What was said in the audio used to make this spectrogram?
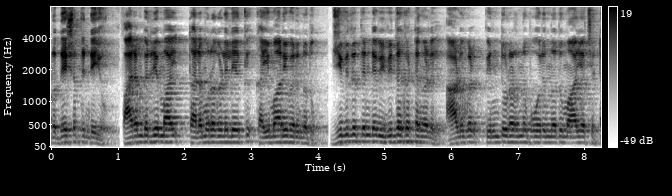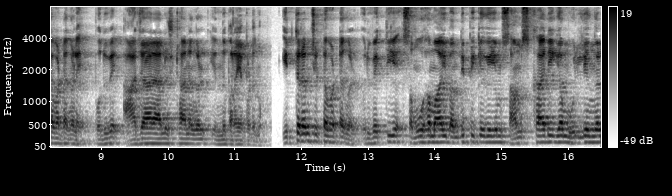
പ്രദേശത്തിന്റെയോ പാരമ്പര്യമായി തലമുറകളിലേക്ക് കൈമാറി വരുന്നതും ജീവിതത്തിന്റെ വിവിധ ഘട്ടങ്ങളിൽ ആളുകൾ പിന്തുടർന്നു പോരുന്നതുമായ ചിട്ടവട്ടങ്ങളെ പൊതുവെ ആചാരാനുഷ്ഠാനങ്ങൾ എന്ന് പറയപ്പെടുന്നു. ഇത്തരം ചിട്ടവട്ടങ്ങൾ ഒരു വ്യക്തിയെ സമൂഹമായി ബന്ധിപ്പിക്കുകയും സാംസ്കാരിക മൂല്യങ്ങൾ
